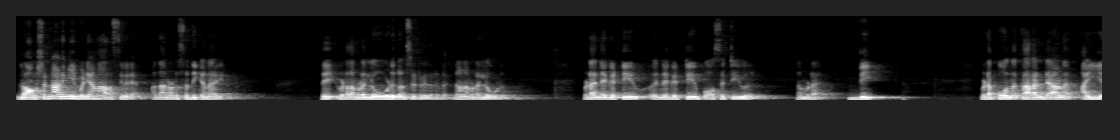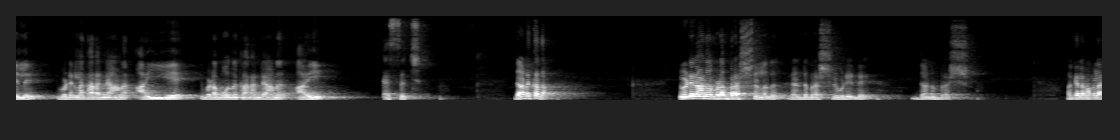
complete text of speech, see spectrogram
ലോങ് ഷണ്ട് ആണെങ്കിൽ ഇവിടെയാണ് ആർ എസ് സി വരിക അതാണ് ഇവിടെ ശ്രദ്ധിക്കേണ്ട കാര്യം. ഇവിടെ നമ്മുടെ ലോഡ് കൺസിഡർ ചെയ്തിട്ടുണ്ട്. ഇതാണ് നമ്മുടെ ലോഡ് ഇവിടെ നെഗറ്റീവ് നെഗറ്റീവ് പോസിറ്റീവ് നമ്മുടെ വി ഇവിടെ പോകുന്ന കറന്റ് ആണ് ഐ എൽ ഇവിടെയുള്ള ആണ് ഐ എ ഇവിടെ പോകുന്ന കറന്റ് ആണ് ഐ എസ് എച്ച് ഇതാണ് കഥ. ഇവിടെയാണ് നമ്മുടെ ബ്രഷ് ഉള്ളത്. രണ്ട് ബ്രഷ് ഇവിടെ ഉണ്ട് ഇതാണ് ബ്രഷ് ഓക്കെ അല്ലേ മക്കളെ?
